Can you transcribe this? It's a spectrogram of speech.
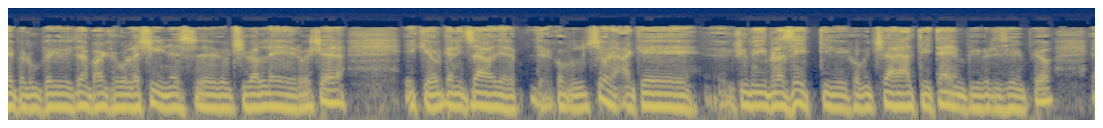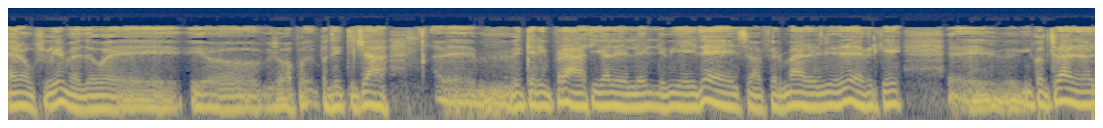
lavorai per un periodo di tempo anche con la Cines, con Civallero, eccetera, e che organizzava delle, delle coproduzioni, anche eh, i film di Blasetti che cominciai altri tempi per esempio, era un film dove io insomma, potetti già eh, mettere in pratica le, le, le, mie idee, insomma, affermare le mie idee, perché eh, incontrare la,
